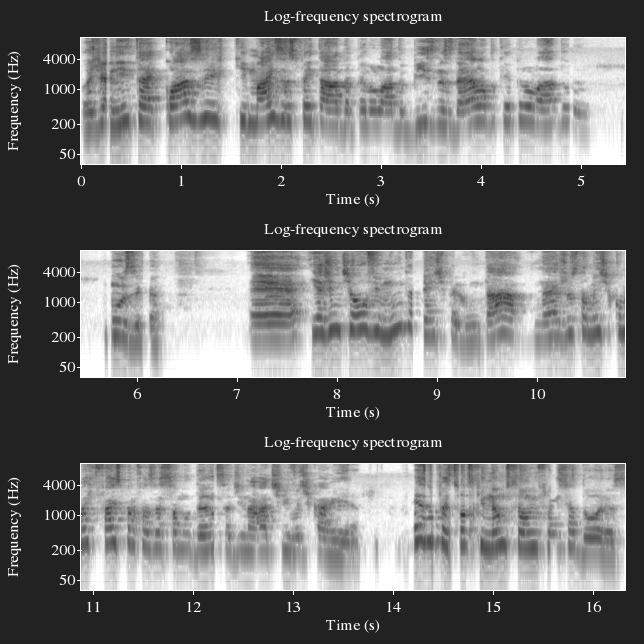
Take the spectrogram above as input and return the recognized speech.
Hoje a Anitta é quase que mais respeitada pelo lado business dela do que pelo lado música. É, e a gente ouve muita gente perguntar, né, justamente como é que faz para fazer essa mudança de narrativa de carreira. Mesmo pessoas que não são influenciadoras.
